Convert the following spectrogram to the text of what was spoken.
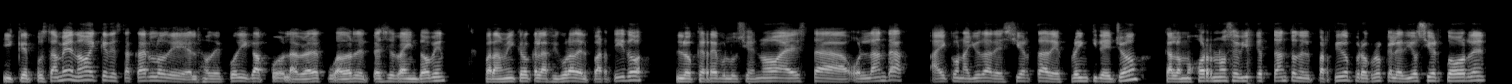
y que pues también, ¿no? Hay que destacar lo de, lo de Cody Gapo, la verdad, el jugador del PSV Eindhoven, para mí creo que la figura del partido, lo que revolucionó a esta Holanda, ahí con ayuda de cierta de Frankie de Jong, que a lo mejor no se vio tanto en el partido, pero creo que le dio cierto orden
